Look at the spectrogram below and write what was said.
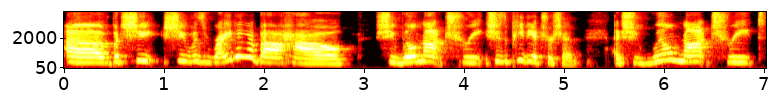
Um, but she she was writing about how she will not treat. She's a pediatrician, and she will not treat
